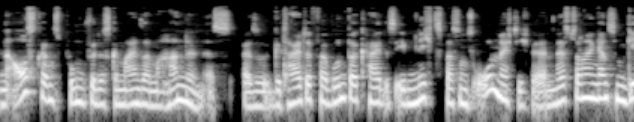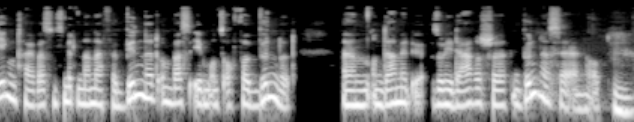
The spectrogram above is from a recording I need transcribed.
ein Ausgangspunkt für das gemeinsame Handeln ist. Also geteilte Verwundbarkeit ist eben nichts, was uns ohnmächtig werden lässt, sondern ganz im Gegenteil, was uns miteinander verbindet und was eben uns auch verbündet. Ähm, und damit solidarische Bündnisse erlaubt. Mhm.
